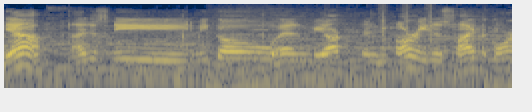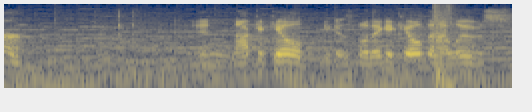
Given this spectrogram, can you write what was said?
yeah. I just need Miko and Byac and Yukari just hide in the corner. And not get killed, because if they get killed, then I lose.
